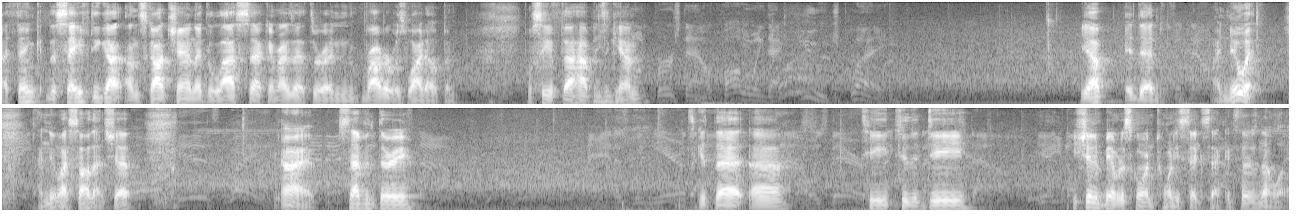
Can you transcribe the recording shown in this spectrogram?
I think the safety got on Scott Chan like the last second right as I threw it, and Robert was wide open. We'll see if that happens again. Yep, it did. I knew it. I knew I saw that shit. Alright, 7-3. Let's get that uh, T to the D. He shouldn't be able to score in 26 seconds. There's no way.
